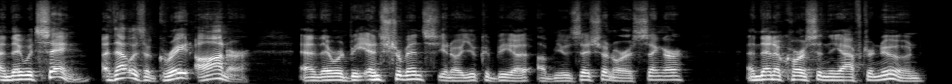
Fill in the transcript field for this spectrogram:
and they would sing. And that was a great honor. And there would be instruments you know you could be a, a musician or a singer. And then of course in the afternoon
